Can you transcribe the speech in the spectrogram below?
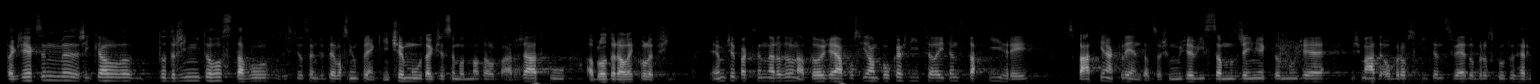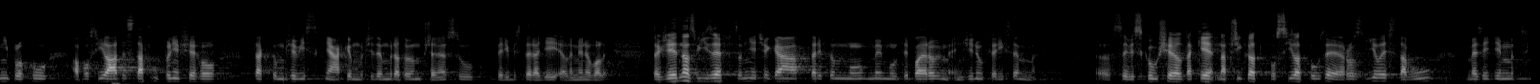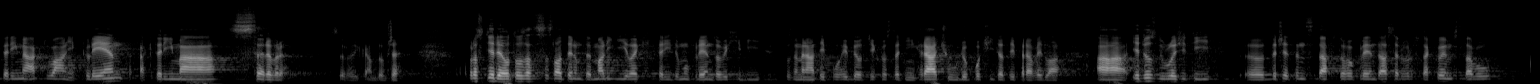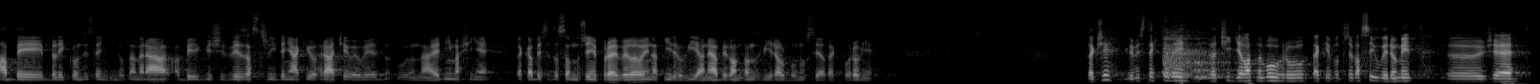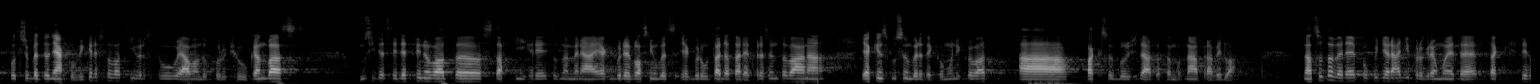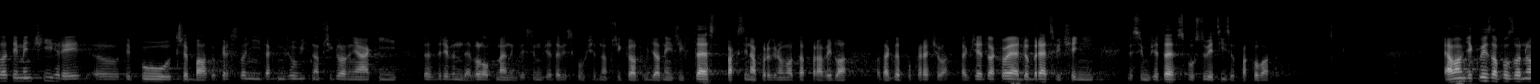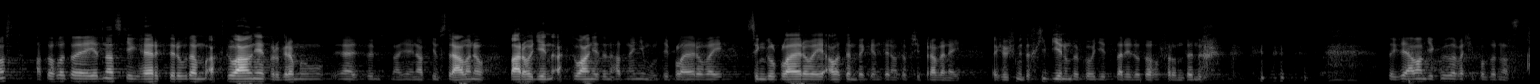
takže jak jsem říkal, to držení toho stavu, zjistil jsem, že to je vlastně úplně k ničemu, takže jsem odmazal pár řádků a bylo to daleko lepší. Jenomže pak jsem narazil na to, že já posílám po každý celý ten stav té hry zpátky na klienta, což může víc samozřejmě k tomu, že když máte obrovský ten svět, obrovskou tu herní plochu a posíláte stav úplně všeho, tak to může víc k nějakému určitému datovému přenesu, který byste raději eliminovali. Takže jedna z výzev, co mě čeká tady v tom multiplayerovém engineu, který jsem eh, si vyzkoušel, tak je například posílat pouze rozdíly stavů mezi tím, který má aktuálně klient a který má server. Se to říkám dobře. Prostě jde o to zaslat jenom ten malý dílek, který tomu klientovi chybí, to znamená ty pohyby od těch ostatních hráčů, dopočítat ty pravidla. A je dost důležitý eh, držet ten stav toho klienta a serveru v takovém stavu, aby byli konzistentní. To znamená, aby když vy zastřelíte nějakého hráče na jedné mašině, tak aby se to samozřejmě projevilo i na té druhé, a ne aby vám tam sbíral bonusy a tak podobně. Takže kdybyste chtěli začít dělat novou hru, tak je potřeba si uvědomit, eh, že potřebujete nějakou vykreslovací vrstvu, já vám doporučuji Canvas. Musíte si definovat eh, stav té hry, to znamená, jak, bude vlastně vůbec, jak budou ta data reprezentována, jakým způsobem budete komunikovat a pak jsou důležitá ta samotná pravidla. Na co to vede, pokud rádi programujete, tak tyhle ty menší hry, eh, typu třeba to kreslení, tak můžou být například nějaký test-driven development, kdy si můžete vyzkoušet například udělat nejdřív test, pak si naprogramovat ta pravidla a takhle pokračovat. Takže je to takové dobré cvičení, kde si můžete spoustu věcí zopakovat. Já vám děkuji za pozornost a tohle je jedna z těch her, kterou tam aktuálně programu, nad tím stráveno pár hodin, aktuálně ten had není multiplayerový, singleplayerový, ale ten backend je na to připravený. Takže už mi to chybí jenom dokodit tady do toho frontendu. Takže já vám děkuji za vaši pozornost.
